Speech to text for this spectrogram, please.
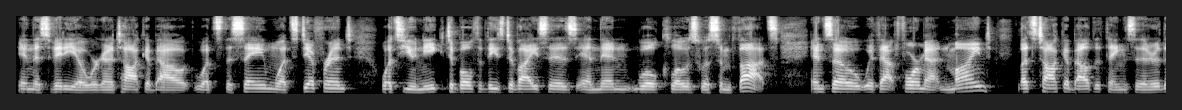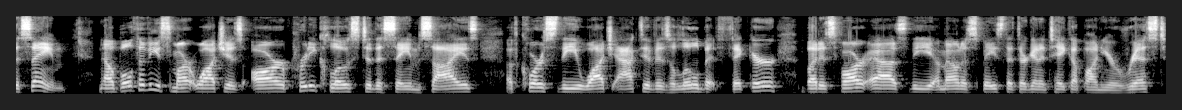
in this video. We're going to talk about what's the same, what's different, what's unique to both of these devices, and then we'll close with some thoughts. And so, with that format in mind, let's talk about the things that are the same. Now, both of these smartwatches watches are pretty close to the same size. Of course, the Watch Active is a little bit thicker, but as far as the amount of space that they're going to take up on your wrist,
